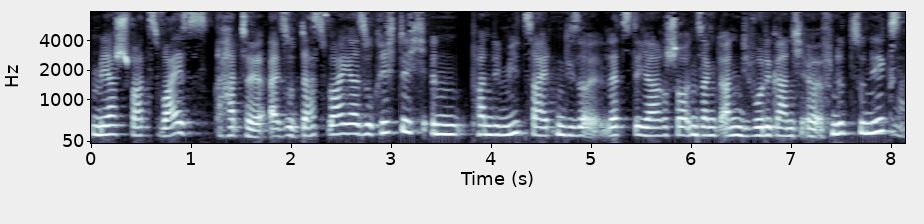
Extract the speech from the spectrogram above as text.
mehr Schwarz-Weiß hatte. Also das war ja so richtig in Pandemiezeiten, diese letzte Jahresschau in St. Ann, die wurde gar nicht eröffnet zunächst. Ja,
